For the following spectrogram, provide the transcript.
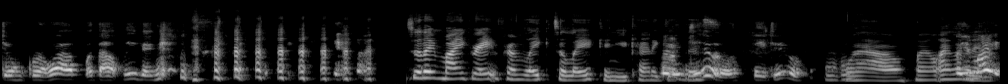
don't grow up without leaving. So they migrate from lake to lake, and you kind of get they this. do. They do. Mm-hmm. Wow. Well, I love so you it. might,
